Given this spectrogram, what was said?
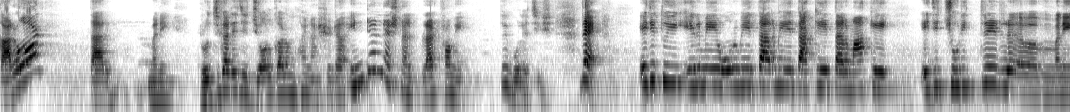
কারণ তার মানে রোজগারে যে জল গরম হয় না, সেটা ইন্টারন্যাশনাল প্ল্যাটফর্মে তুই বলেছিস। দেখ, এই যে তুই এর মেয়ে, ওর মেয়ে, তার মেয়ে, তাকে, তার মাকে, এই যে চরিত্রের মানে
